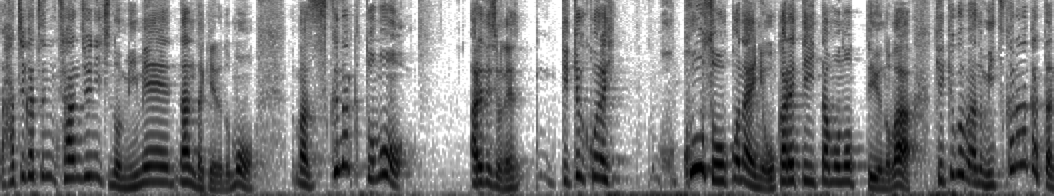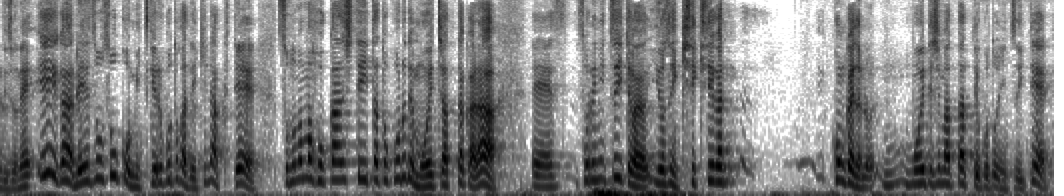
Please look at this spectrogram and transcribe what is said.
8月30日の未明なんだけれども、まあ、少なくとも、あれですよね、結局これ、高倉庫内に置かれていたものっていうのは結局あの見つからなかったんですよね A が冷蔵倉庫を見つけることができなくてそのまま保管していたところで燃えちゃったから、えー、それについては要するに奇跡性が今回の燃えてしまったっていうことについて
